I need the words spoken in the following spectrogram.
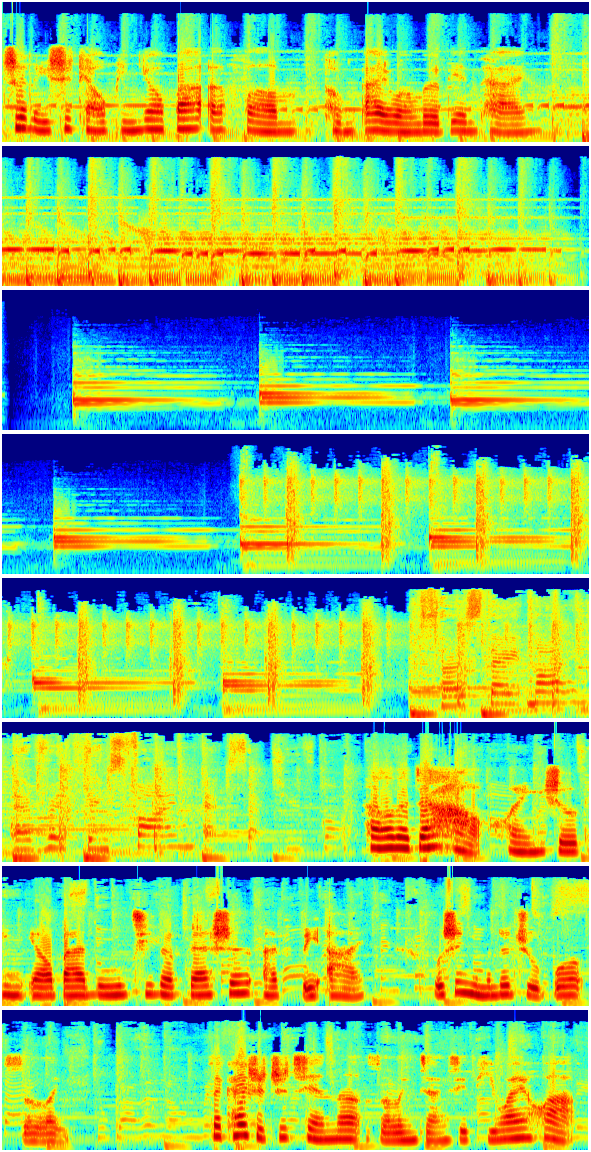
这里是调频幺八 FM 同爱网络电台。Hello，大家好，欢迎收听幺八第一期的 Fashion FBI，我是你们的主播 Celine。在开始之前呢，Celine 讲一些题外话。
